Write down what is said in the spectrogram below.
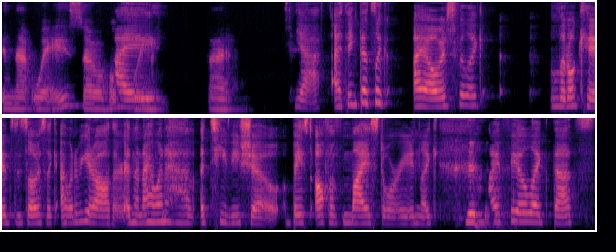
in that way. So hopefully I, that yeah i think that's like i always feel like little kids is always like i want to be an author and then i want to have a tv show based off of my story and like i feel like that's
